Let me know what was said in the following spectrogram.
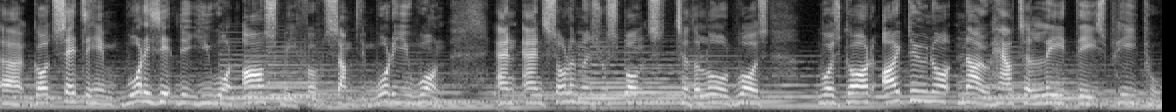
uh, God said to him, What is it that you want? Ask me for something. What do you want? And, and Solomon's response to the Lord was, was God, I do not know how to lead these people.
